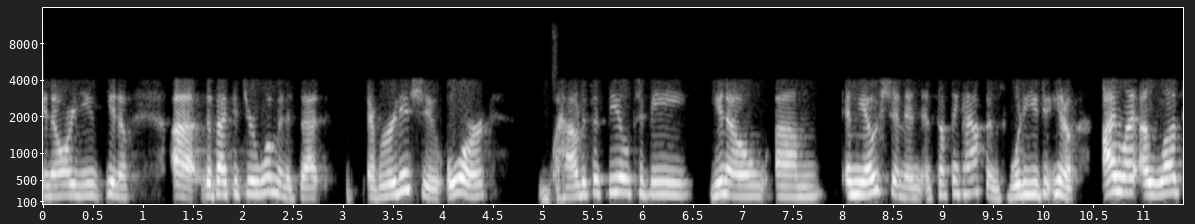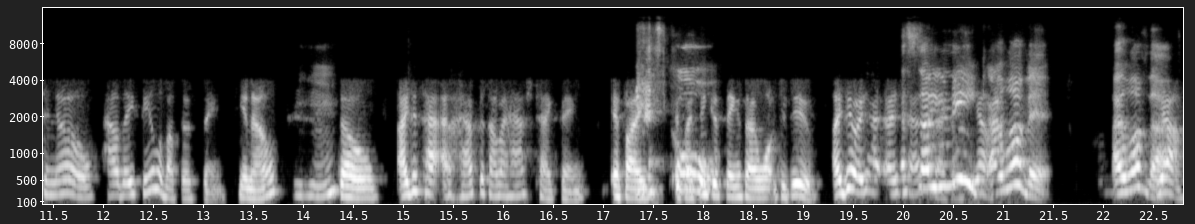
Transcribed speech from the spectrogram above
You know, are you, you know, uh, the fact that you're a woman, is that ever an issue? Or how does it feel to be, you know, um, in the ocean and, and something happens? What do you do? You know, I like, I love to know how they feel about those things, you know? hmm So I just ha- half the time I hashtag things if I, That's if I think of things I want to do. I do. I, I That's so unique. Yeah. I love it. I love that. yeah.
